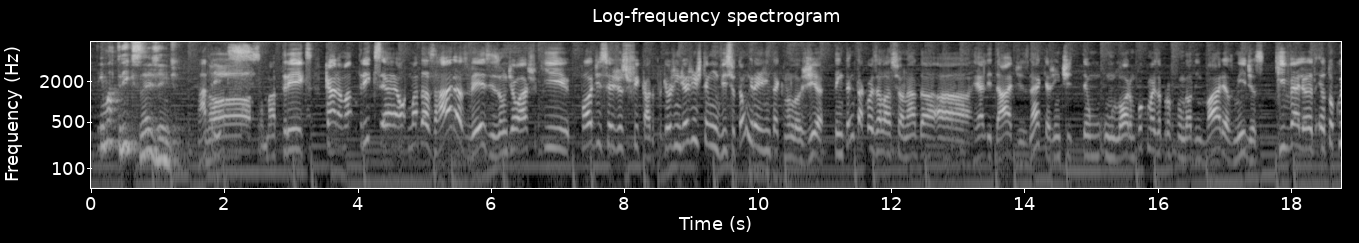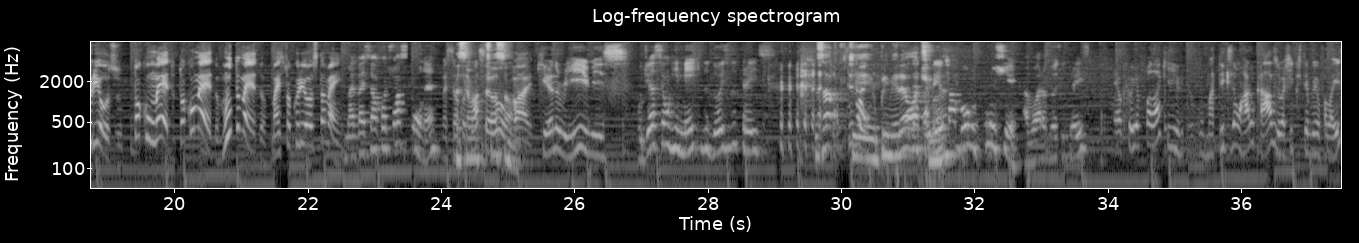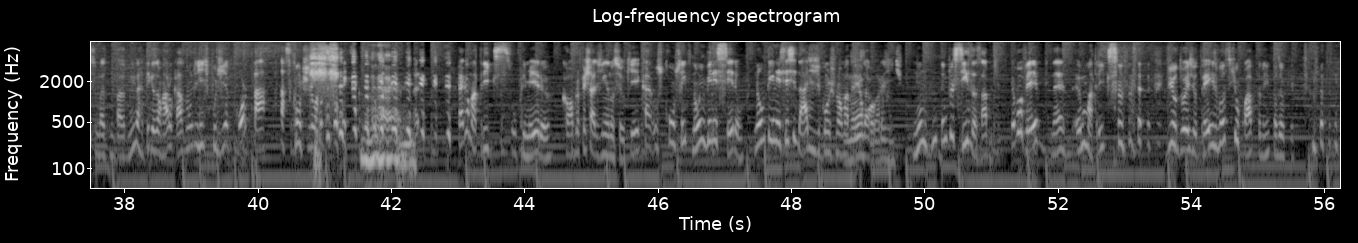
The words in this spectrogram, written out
Tem Matrix, né, gente? Matrix. Nossa, Matrix. Cara, Matrix é uma das raras vezes onde eu acho que pode ser justificado. Porque hoje em dia a gente tem um vício tão grande em tecnologia, tem tanta coisa relacionada a realidades, né? Que a gente tem um, um lore um pouco mais aprofundado em várias mídias. Que, velho, eu, eu tô curioso. Tô com medo? Tô com medo. Muito medo. Mas tô curioso também. Mas vai ser uma continuação, né? Vai ser uma Vai ser uma continuação. continuação. Vai. Keanu Reeves. Podia ser um remake do 2 e do 3. Exato, porque o primeiro é ótimo, tá bom, precisa mexer. Agora 2 e 3. É o que eu ia falar aqui. O Matrix é um raro caso. Eu achei que o Steven ia falar isso, mas o Matrix é um raro caso onde a gente podia cortar as continuações. Pega Matrix, o primeiro, com a obra fechadinha, não sei o que, cara, os conceitos não envelheceram. Não tem necessidade de continuar Matrix Nem agora, gente. Não, não tem precisa, sabe? Eu vou ver, né? Amo Matrix. Vi o 2 e o 3, vou assistir o 4 também, fazer o quê?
